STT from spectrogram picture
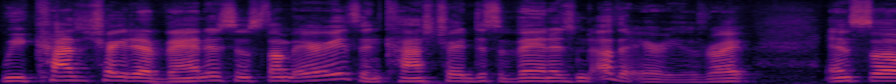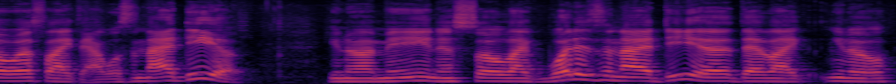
we concentrated advantage in some areas and concentrated disadvantage in other areas, right? And so it's like that was an idea. You know what I mean? And so like what is an idea that like, you know,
